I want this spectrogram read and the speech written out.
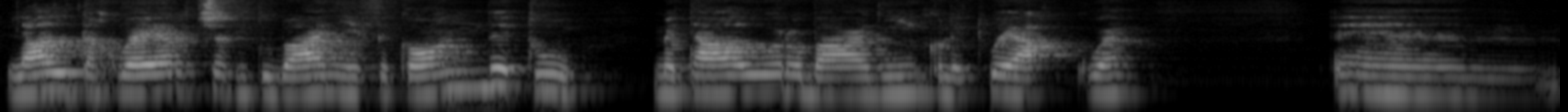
L'alta quercia che tu bagni e feconde, tu, Metauro, bagni con le tue acque ehm,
